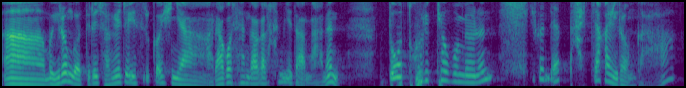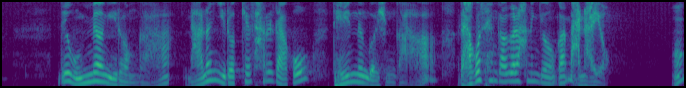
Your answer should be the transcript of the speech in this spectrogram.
아, 뭐 이런 것들이 정해져 있을 것이냐라고 생각을 합니다만은 또 돌이켜 보면은 이건 내 팔자가 이런가? 내 운명이 이런가? 나는 이렇게 살으라고 돼 있는 것인가? 라고 생각을 하는 경우가 많아요. 어?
